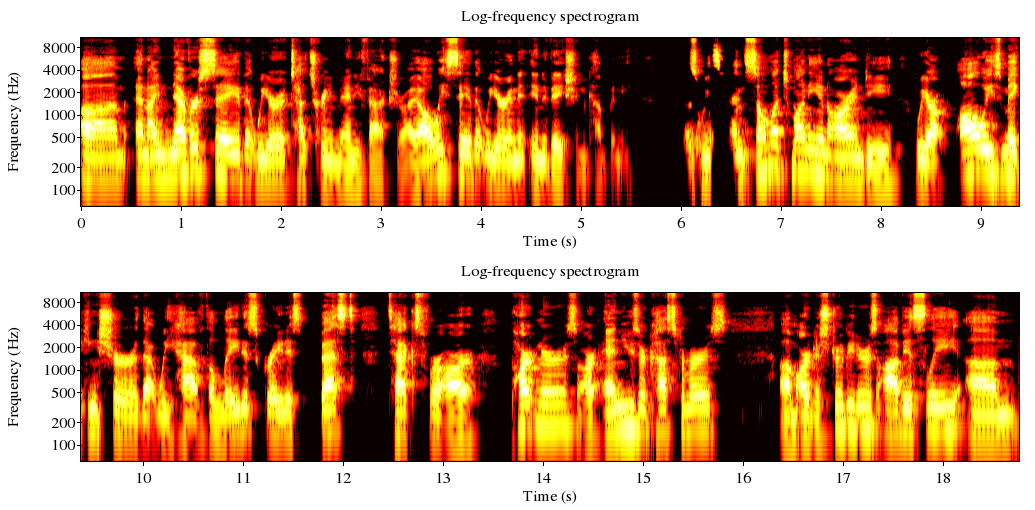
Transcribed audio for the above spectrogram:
Um, and I never say that we are a touchscreen manufacturer. I always say that we are an innovation company because we spend so much money in r&d we are always making sure that we have the latest greatest best techs for our partners our end user customers um, our distributors obviously um,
